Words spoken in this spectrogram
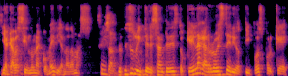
y acaba siendo una comedia nada más. Eso es lo interesante de esto, que él agarró estereotipos porque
